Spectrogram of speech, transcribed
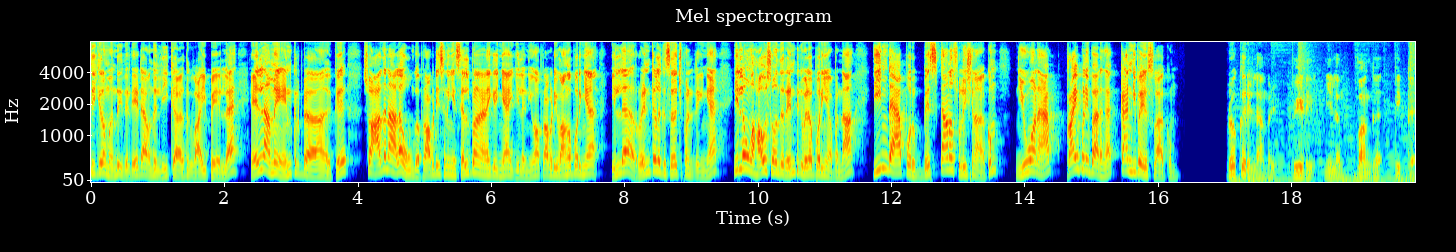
சீக்கிரம் வந்து இந்த டேட்டா வந்து லீக் ஆகிறதுக்கு வாய்ப்பே இல்லை. எல்லாமே என்கிரிப்டாக தான் இருக்குது ஸோ அதனால் உங்கள் ப்ராப்பர்ட்டிஸை நீங்கள் செல் பண்ண நினைக்கிறீங்க? இல்லை நியூவாக ப்ராப்பர்ட்டி வாங்க போகிறீங்க இல்லை ரெண்டலுக்கு சர்ச் பண்ணுறீங்க இல்லை உங்கள் ஹவுஸ் வந்து ரெண்ட்டுக்கு விட போகிறீங்க அப்படின்னா இந்த ஆப் ஒரு பெஸ்ட்டான சொல்யூஷனாக இருக்கும். நியூவான ஆப் ட்ரை பண்ணி பாருங்கள் கண்டிப்பாக யூஸ்ஃபுல்லாக இருக்கும். புரோக்கர் இல்லாமல் வீடு நிலம் வாங்க விற்க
